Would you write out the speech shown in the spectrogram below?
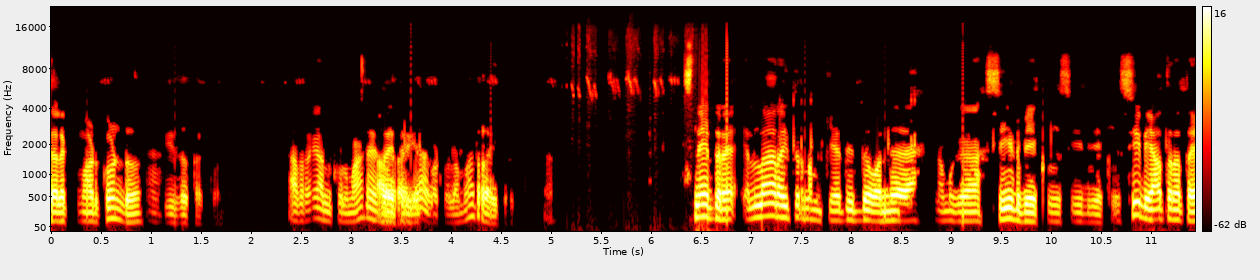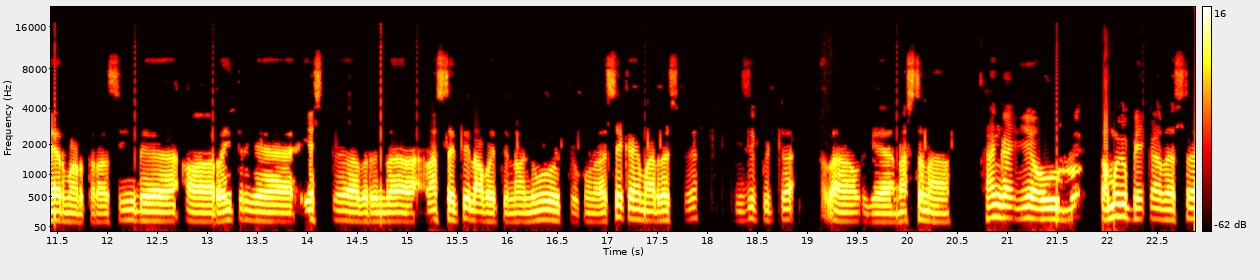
ಸೆಲೆಕ್ಟ್ ಮಾಡ್ಕೊಂಡು. ಬೀಜ ತಕ್ಕೊಂಡು ಅದ್ರಾಗ ಅನುಕೂಲ ಮಾಡಿ ರೈತರಿಗೆ ಅನುಕೂಲ ಮಾಡಿ ರೈತರು. ಸ್ನೇಹಿತರೆ ಎಲ್ಲಾ ರೈತರು ನಮ್ಗೆ ಕೇಳ್ತಿದ್ದು ಒಂದೇ ನಮ್ಗ ಸೀಡ್ ಬೇಕು ಸೀಡ್ ಬೇಕು. ಸೀಡ್ ಯಾವ ತರ ತಯಾರು ಮಾಡ್ತಾರ? ಸೀಡ್ ರೈತರಿಗೆ ಎಷ್ಟು ಅದರಿಂದ ನಷ್ಟ ಐತಿ ಲಾಭ ಐತಿ ನಾವು ನೀವು ತಿಳ್ಕೊಂಡು ಹಸೆಕಾಯಿ ಮಾಡಿದಷ್ಟು ಬೀಜಕ್ಕೆ ಬಿಟ್ಟ ಅವ್ರಿಗೆ ನಷ್ಟನ ಹಂಗಾಗಿ ಅವರು ತಮಗೆ ಬೇಕಾದಷ್ಟು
